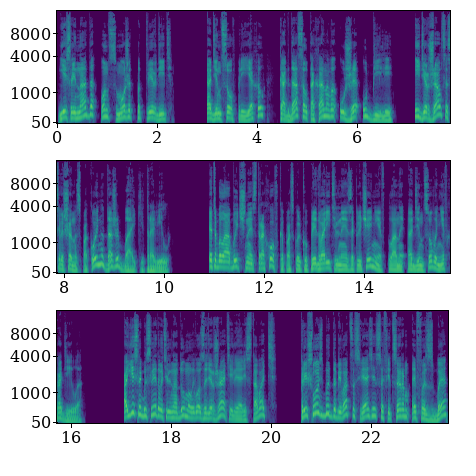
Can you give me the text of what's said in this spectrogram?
Если надо, он сможет подтвердить. Одинцов приехал, когда Салтаханова уже убили, и держался совершенно спокойно, даже байки травил. Это была обычная страховка, поскольку предварительное заключение в планы Одинцова не входило. А если бы следователь надумал его задержать или арестовать, пришлось бы добиваться связи с офицером ФСБ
